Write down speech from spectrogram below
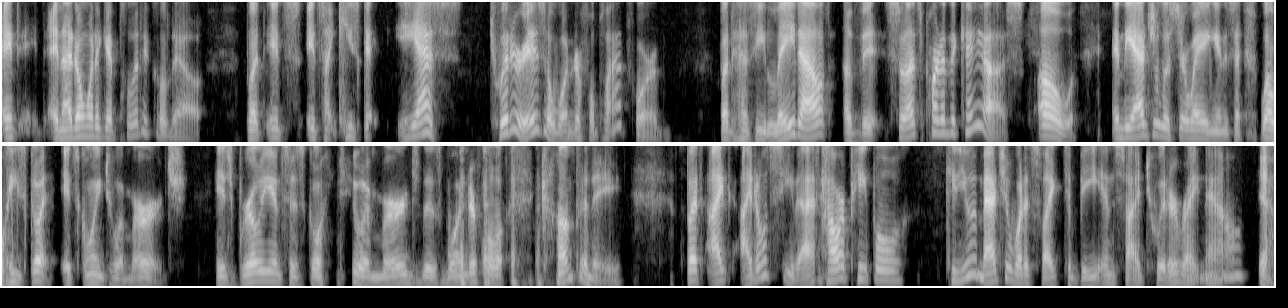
and and i don't want to get political now but it's it's like he's got yes twitter is a wonderful platform but has he laid out a bit so that's part of the chaos. Oh and the agilists are weighing in and say well he's going it's going to emerge. His brilliance is going to emerge this wonderful company but i i don't see that how are people can you imagine what it's like to be inside twitter right now Yeah.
